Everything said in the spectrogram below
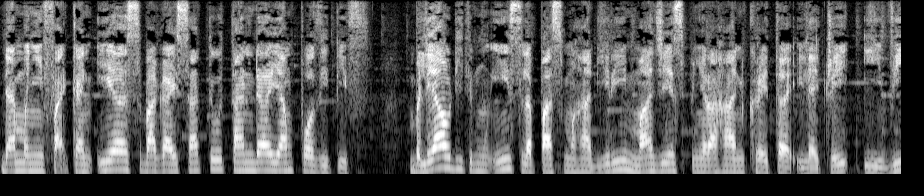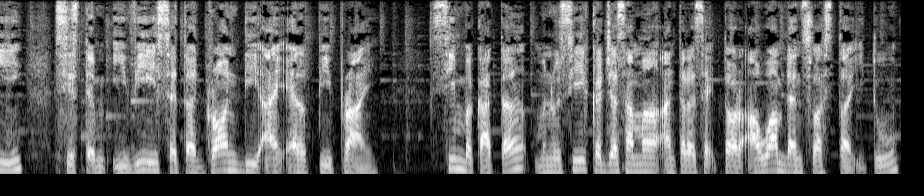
dan menyifatkan ia sebagai satu tanda yang positif. Beliau ditemui selepas menghadiri majlis penyerahan kereta elektrik EV, sistem EV serta drone di ILP Pride. Sim berkata, menerusi kerjasama antara sektor awam dan swasta itu,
